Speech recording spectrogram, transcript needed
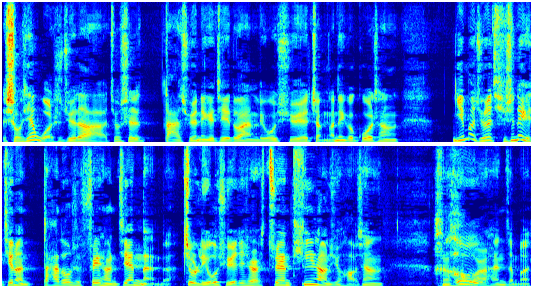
首先我是觉得啊，就是大学那个阶段留学整个那个过程，你有没有觉得其实那个阶段大家都是非常艰难的？就是留学这事儿，虽然听上去好像。很好玩，很怎么？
